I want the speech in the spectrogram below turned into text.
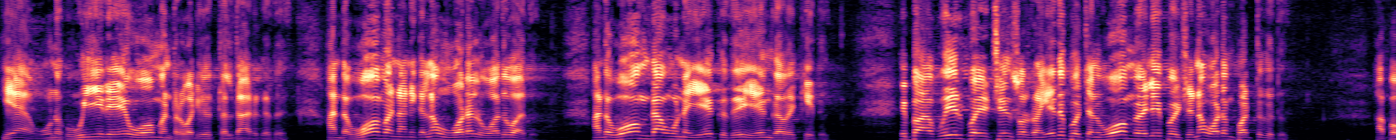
ஏன்? உனக்கு உயிரே ஓம்ன்ற வடிவத்தில் தான் இருக்குது. அந்த ஓம நினைக்கலாம் உன் உடல் உதவாது. அந்த ஓம் தான் உன்னை ஏக்குது ஏங்க வைக்குது. இப்போ உயிர் போயிடுச்சுன்னு சொல்கிறோம் எது போச்சு? அந்த ஓம் வெளியே போயிடுச்சுன்னா உடம்பு படுத்துக்குது. அப்போ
